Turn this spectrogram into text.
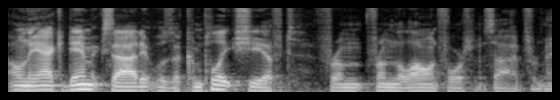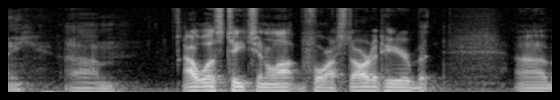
on the academic side, it was a complete shift from, from the law enforcement side for me. Um, I was teaching a lot before I started here, but uh,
